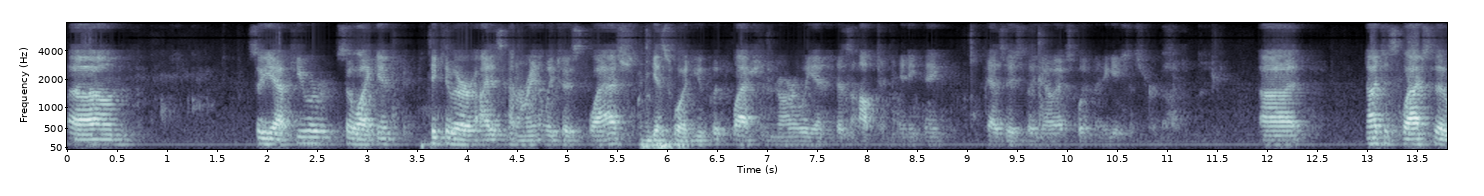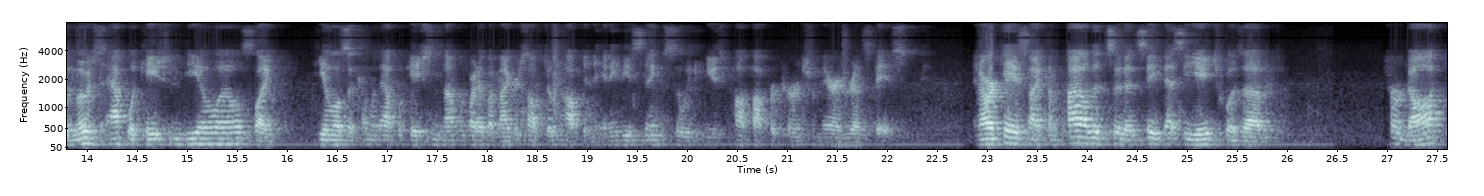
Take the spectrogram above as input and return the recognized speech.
Um, so yeah, were, so like in particular, I just kind of randomly chose Flash, and guess what? You put Flash in gnarly and it doesn't opt into anything. It has basically no exploit mitigations turned on. Uh, not just Flash though, most application DLLs, like DLLs that come with applications not provided by Microsoft don't opt into any of these things, so we can use pop-up returns from their address space. In our case, I compiled it so that safe SEH was um, turned off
